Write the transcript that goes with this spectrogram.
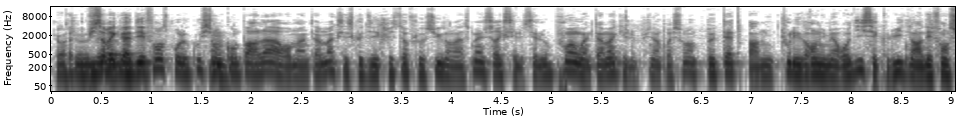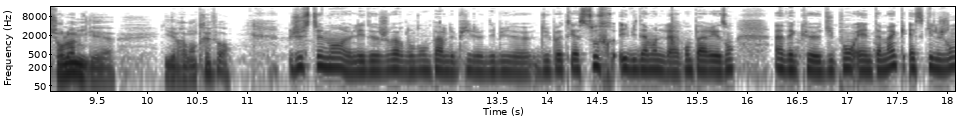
Tu vois, et puis c'est vrai que la défense, pour le coup, si on hmm. compare là à Romain Tamac, c'est ce que disait Christophe Lossuc dans la semaine, c'est vrai que c'est le point où un Tamac est le plus impressionnant, peut-être parmi tous les grands numéros 10, c'est que lui, dans la défense sur l'homme, il est, il est vraiment très fort. Justement, euh, les deux joueurs dont on parle depuis le début euh, du podcast souffrent évidemment de la comparaison avec euh, Dupont et Ntamak. Est-ce qu'ils ont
